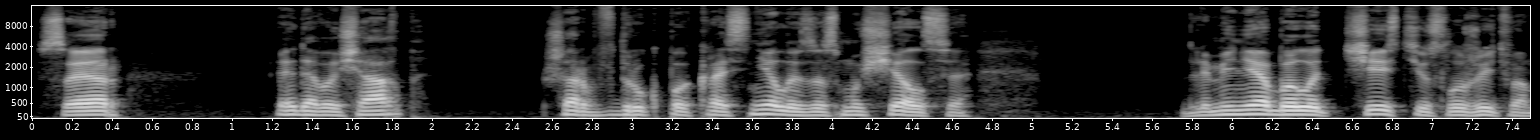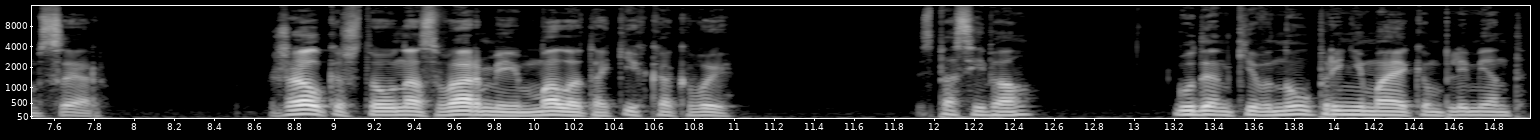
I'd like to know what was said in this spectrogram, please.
«Сэр!» «Рядовой Шарп?» Шарп вдруг покраснел и засмущался. «Для меня было честью служить вам, сэр. Жалко, что у нас в армии мало таких, как вы». «Спасибо». Гуден кивнул, принимая комплимент.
